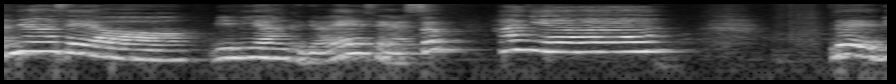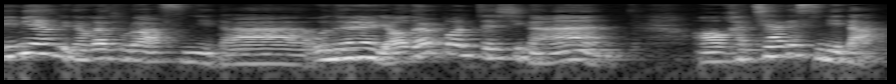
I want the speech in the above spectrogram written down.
안녕하세요. 미미한 그녀의 생활 속 한이야. 네, 미미한 그녀가 돌아왔습니다. 오늘 여덟 번째 시간 어, 같이 하겠습니다.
